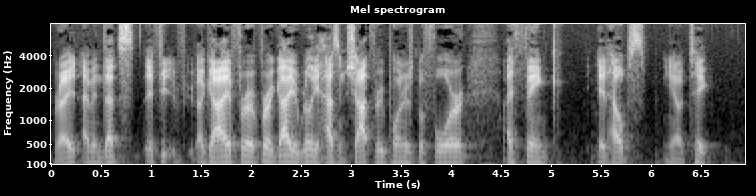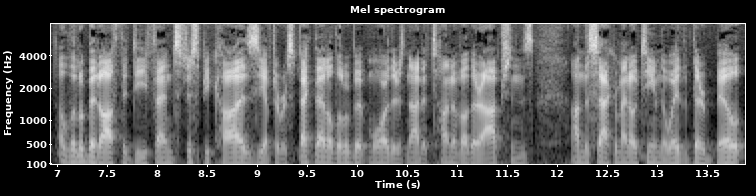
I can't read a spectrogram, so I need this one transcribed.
right? I mean, that's if, you, if a guy for for a guy who really hasn't shot three pointers before, I think it helps you know take a little bit off the defense just because you have to respect that a little bit more. There's not a ton of other options on the Sacramento team the way that they're built.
